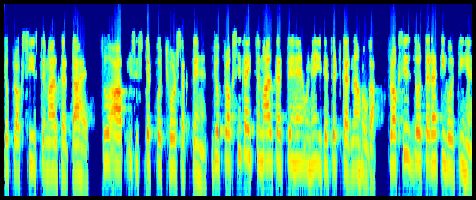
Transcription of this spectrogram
जो प्रॉक्सी इस्तेमाल करता है। तो आप इस स्टेप को छोड़ सकते हैं। जो प्रॉक्सी का इस्तेमाल करते हैं, उन्हें इसे सेट करना होगा। प्रॉक्सीज दो तरह की होती हैं।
